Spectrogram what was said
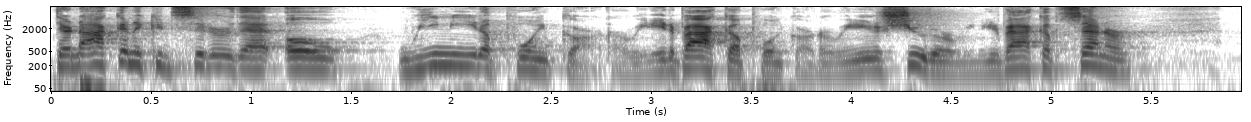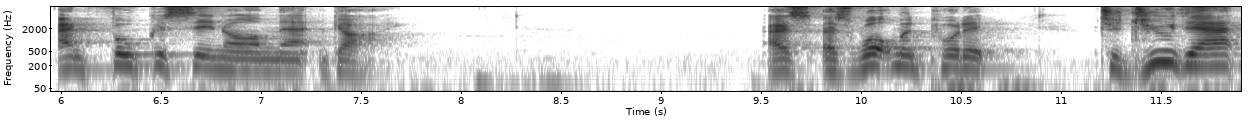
They're not going to consider that, oh, we need a point guard, or we need a backup point guard, or we need a shooter, or we need a backup center, and focus in on that guy. As, as Weltman put it, to do that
